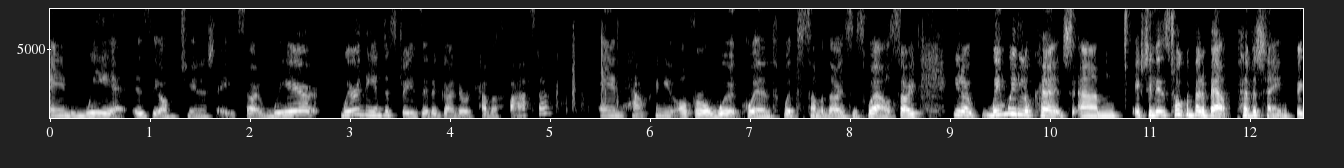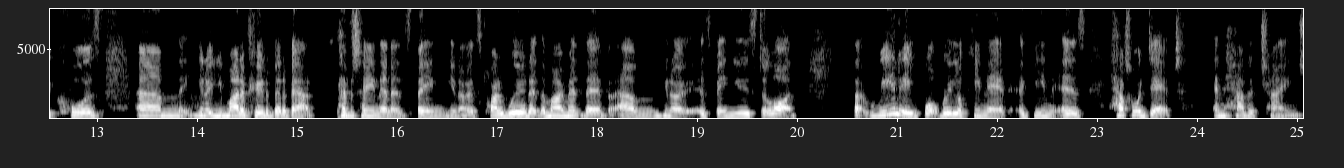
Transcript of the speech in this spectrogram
and where is the opportunity so where where are the industries that are going to recover faster and how can you offer or work with with some of those as well so you know when we look at um, actually let's talk a bit about pivoting because um, you know you might have heard a bit about pivoting and it's been you know it's quite a word at the moment that um, you know is being used a lot but really what we're looking at again is how to adapt and how to change.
